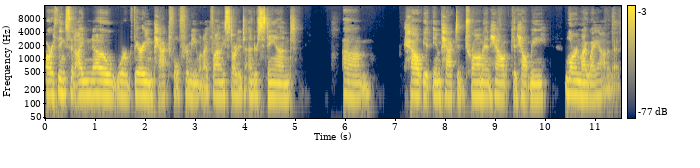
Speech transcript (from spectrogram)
are things that I know were very impactful for me when I finally started to understand um, how it impacted trauma and how it could help me learn my way out of it.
